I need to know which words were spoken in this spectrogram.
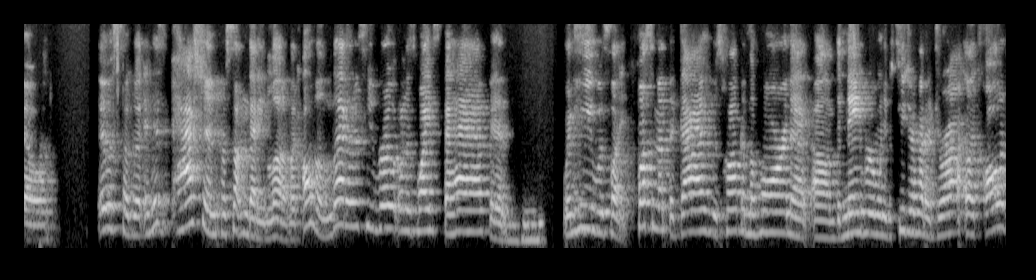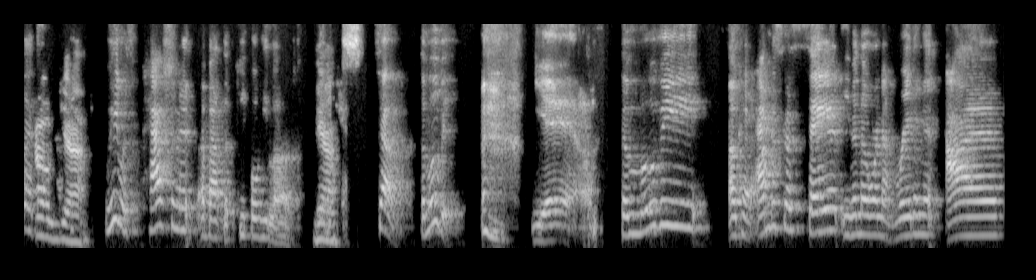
So it was so good. And his passion for something that he loved, like all the letters he wrote on his wife's behalf. And when he was like fussing at the guy who was honking the horn at um, the neighbor when he was teaching her how to drive, like all of that. Oh yeah. He was passionate about the people he loved. Yeah. So the movie, Yeah. the movie, okay, I'm just going to say it, even though we're not rating it. I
